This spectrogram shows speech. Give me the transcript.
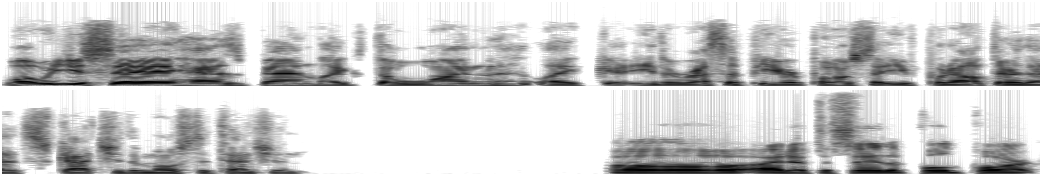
what would you say has been like the one like either recipe or post that you've put out there that's got you the most attention? Oh, I'd have to say the pulled pork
